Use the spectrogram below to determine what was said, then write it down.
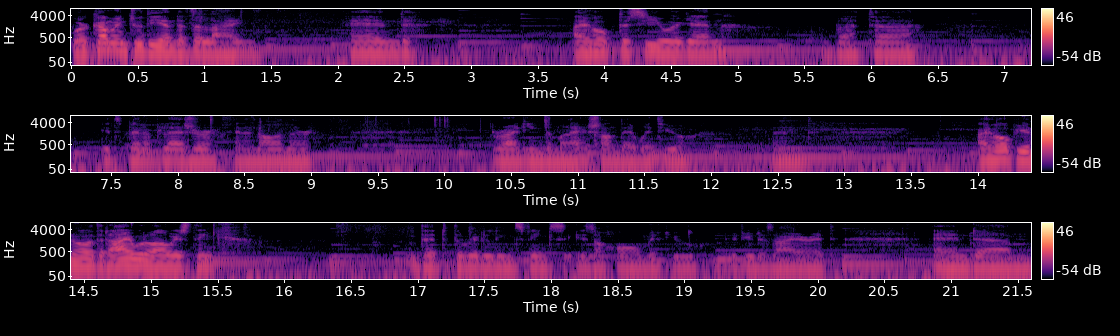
we're coming to the end of the line, and I hope to see you again. But uh, it's been a pleasure and an honor riding the Maeshande with you, and I hope you know that I will always think that the Riddling Sphinx is a home if you if you desire it, and um,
